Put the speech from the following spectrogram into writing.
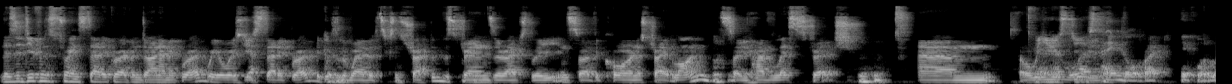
there's a difference between static rope and dynamic rope. We always use static rope because of the way that it's constructed. The strands are actually inside the core in a straight line, Mhm. so you have less stretch. Mhm. Um, or we And used less use tangle, right? Yeah, what, do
